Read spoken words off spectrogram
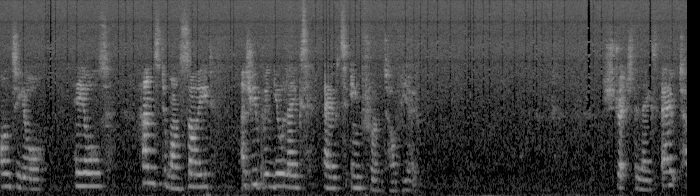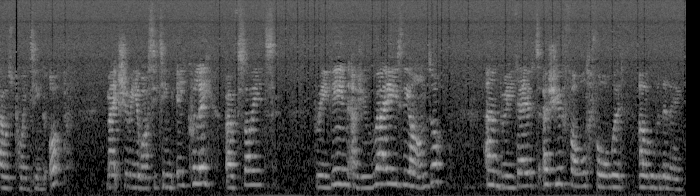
onto your heels, hands to one side as you bring your legs out in front of you. Stretch the legs out, toes pointing up. Make sure you are sitting equally, both sides. Breathe in as you raise the arms up and breathe out as you fold forward over the legs.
